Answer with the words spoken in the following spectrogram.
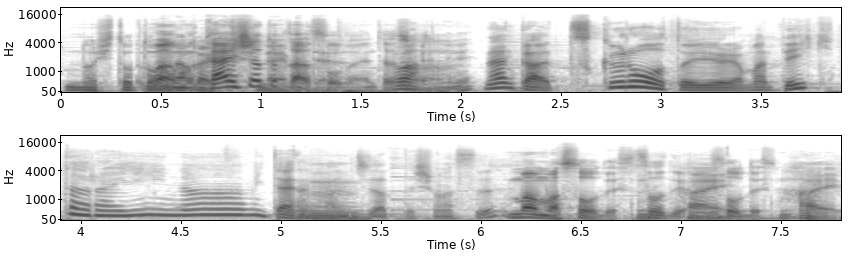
の人とまあ会社とかはそうだね。確かにね、まあなんか作ろうというよりは、まあ、できたらいいなみたいな感じだったりします、まあまあそうですね。そうだよね。そうですね、はい。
